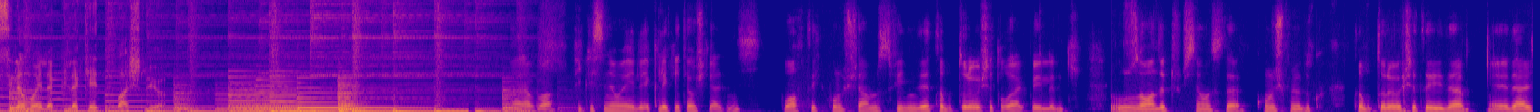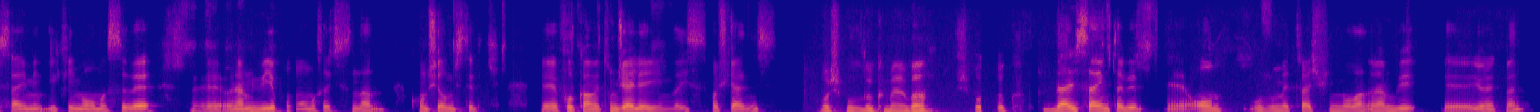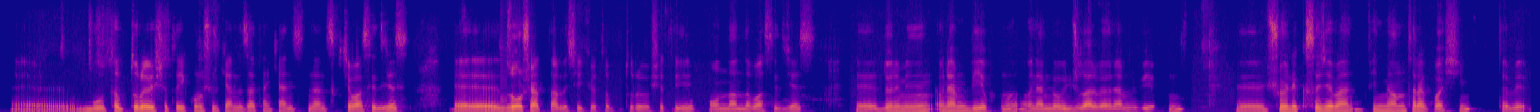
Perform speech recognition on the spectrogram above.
Sinema ile Klaket başlıyor. Merhaba, Fikri Sinema ile Klaket'e hoş geldiniz. Bu haftaki konuşacağımız filmde Tabutlara Öşet olarak belirledik. Uzun zamandır Türk sinemasında konuşmuyorduk. Tabutlara Öşet'i de e, Derviş Saim'in ilk filmi olması ve e, önemli bir yapım olması açısından konuşalım istedik. E, Furkan ve Tuncay ile yayındayız. Hoş geldiniz. Hoş bulduk, merhaba. Hoş bulduk. Derviş Saim tabii 10 e, uzun metraj filmi olan önemli bir e, yönetmen. E, bu Tabutura Yaşatay'ı konuşurken de zaten kendisinden sıkça bahsedeceğiz. E, zor şartlarda çekiyor Tabutura Yaşatay'ı. Ondan da bahsedeceğiz. E, döneminin önemli bir yapımı, önemli oyuncular ve önemli bir yapımı. E, şöyle kısaca ben filmi anlatarak başlayayım. Tabii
